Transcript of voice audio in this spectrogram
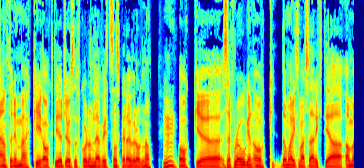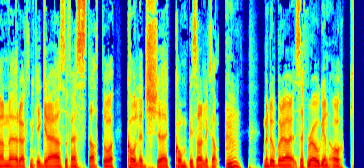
Anthony Mackie och det är Joseph Gordon-Levitt som spelar huvudrollerna. Mm. Och eh, Seth Rogen och de har liksom varit så här riktiga, ja, men, rökt mycket gräs och festat och college-kompisar. Liksom. Mm. Men då börjar Seth Rogen och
